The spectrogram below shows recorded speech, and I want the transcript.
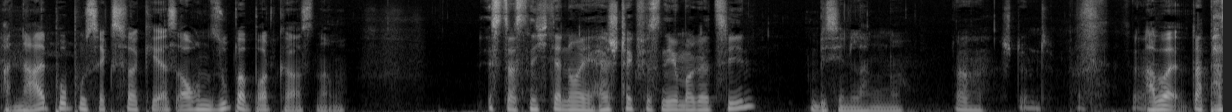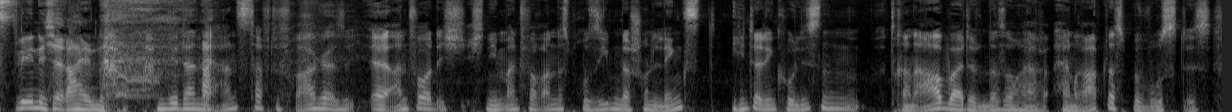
Analpopo-Sexverkehr ist auch ein super Podcast-Name. Ist das nicht der neue Hashtag fürs Neo-Magazin? Ein bisschen lang, ne? Ah, stimmt. Ja. Aber da passt wenig rein. Haben wir da eine ernsthafte Frage? Also äh, Antwort, ich, ich nehme einfach an, dass ProSieben da schon längst hinter den Kulissen dran arbeitet und dass auch Herr, Herrn Raab das bewusst ist,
